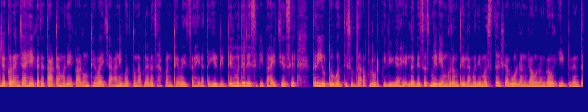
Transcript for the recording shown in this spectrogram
ज्या करंज्या आहे एखाद्या ताटामध्ये काढून ठेवायच्या आणि वरतून आपल्याला झाकण ठेवायचं आहे. आता ही डिटेलमध्ये रेसिपी पाहायची असेल तर यूट्यूबवरती सुद्धा अपलोड केलेली आहे. लगेचच मीडियम गरम तेलामध्ये मस्त अशा गोल्डन ब्राऊन रंगावर येईपर्यंत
